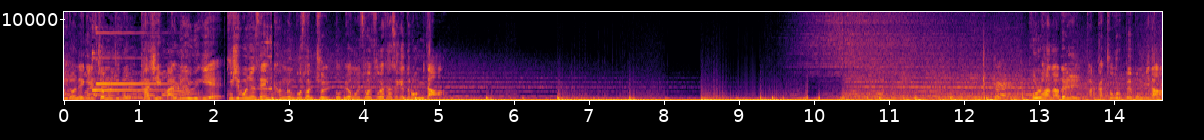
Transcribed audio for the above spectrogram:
밀어내기 1점을 주고 다시 만루의 위기에 95년생 강릉고 선출 노병훈 선수가 타석에 들어옵니다. 볼 하나를 바깥쪽으로 빼봅니다.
